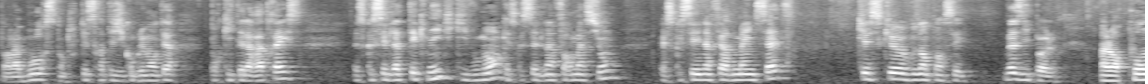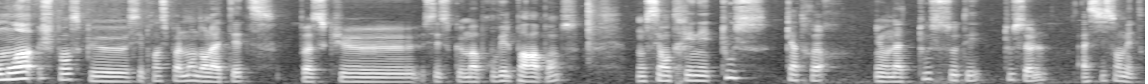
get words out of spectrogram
dans la bourse, dans toutes les stratégies complémentaires pour quitter la rat race? Est-ce que c'est de la technique qui vous manque? Est-ce que c'est de l'information? Est-ce que c'est une affaire de mindset? Qu'est-ce que vous en pensez? Vas-y, Paul. Alors pour moi, je pense que c'est principalement dans la tête parce que c'est ce que m'a prouvé le parapente. On s'est entraîné tous 4 heures et on a tous sauté tout seul à 600 mètres.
